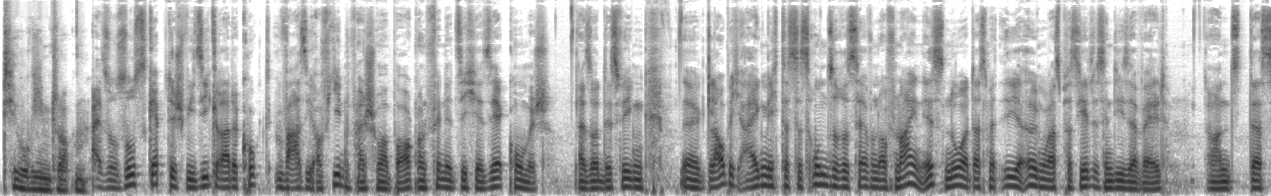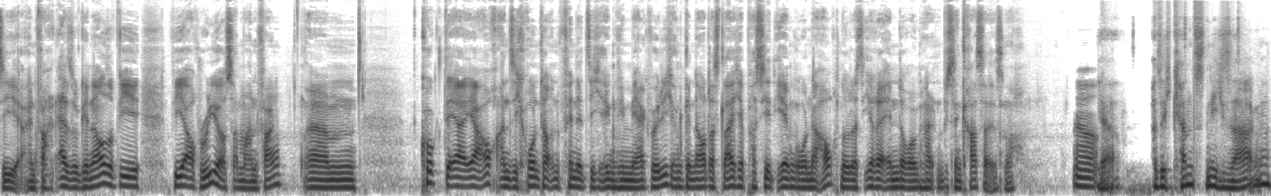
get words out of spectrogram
Theorien droppen. Also so skeptisch, wie sie gerade guckt, war sie auf jeden Fall schon mal Borg und findet sich hier sehr komisch. Also deswegen äh, glaube ich eigentlich, dass das unsere Seven of Nine ist, nur dass mit ihr irgendwas passiert ist in dieser Welt. Und dass sie einfach, also genauso wie, wie auch Rios am Anfang, ähm, guckt er ja auch an sich runter und findet sich irgendwie merkwürdig. Und genau das gleiche passiert ihr im Grunde auch, nur dass ihre Änderung halt ein bisschen krasser ist noch. Ja. ja. Also ich kann es nicht sagen.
